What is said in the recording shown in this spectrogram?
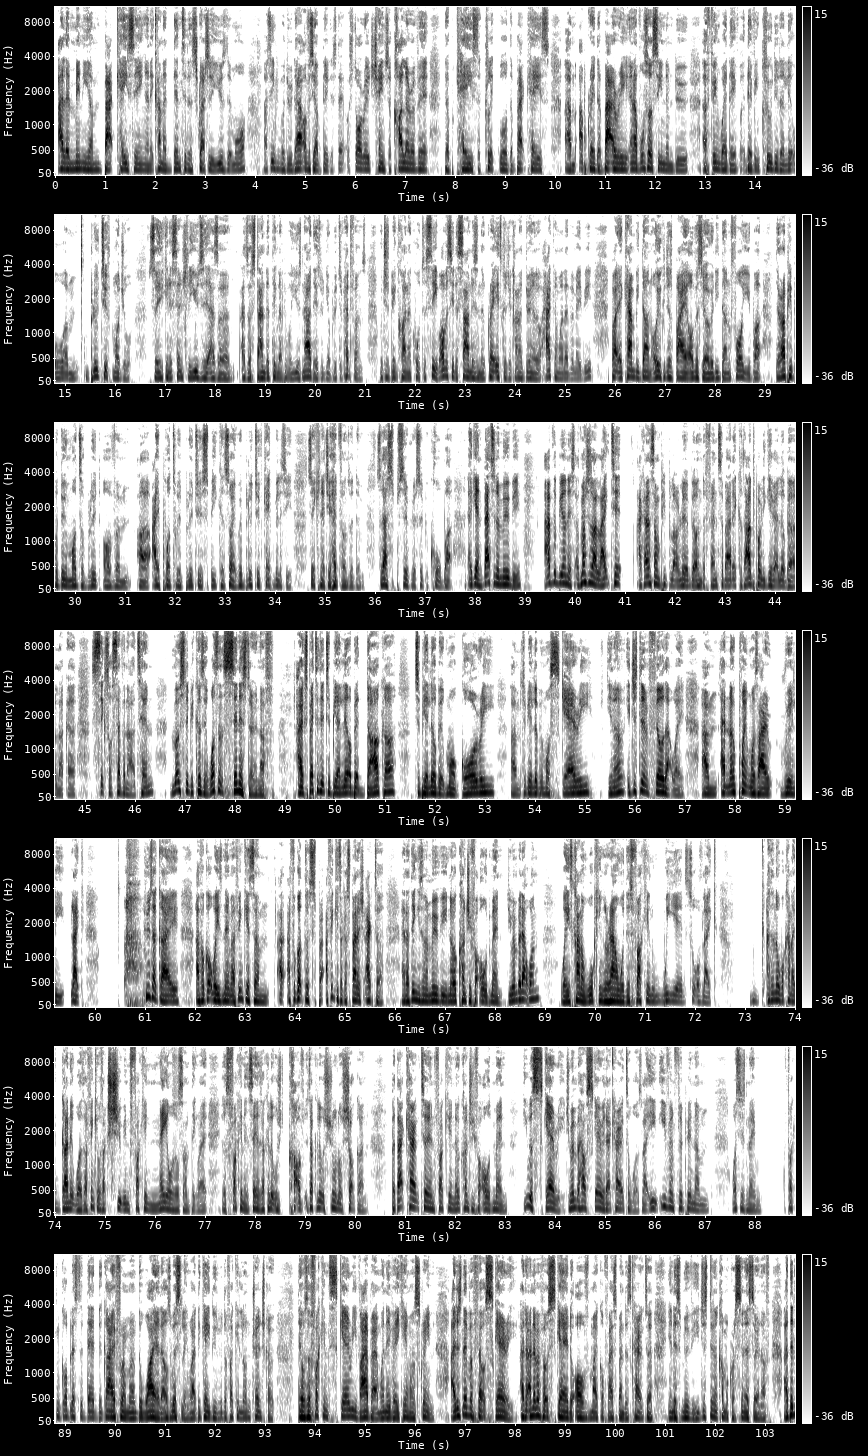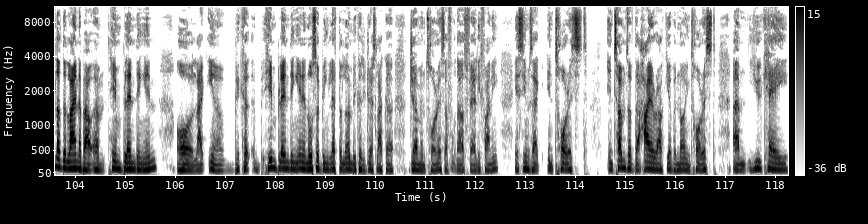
aluminium back casing and it kind of dented and scratched it, used it more. I've seen people do that. Obviously update the st- storage, change the color of it, the case, the click wheel, the back case, um, upgrade the battery. And I've also seen them do a thing where they've, they've included a little, um, Bluetooth module. So you can essentially use it as a, as a standard thing that people use now nowadays with your Bluetooth headphones, which has been kind of cool to see. But obviously the sound isn't the greatest because you're kind of doing a little hack and whatever maybe, but it can be done. Or you could just buy it obviously already done for you. But there are people doing mods of Bluetooth of um uh, iPods with Bluetooth speakers, sorry, with Bluetooth capability, so you connect your headphones with them. So that's super super cool. But again, back to the movie. I have to be honest, as much as I liked it, I kind of some people are a little bit on the fence about it because I'd probably give it a little bit of like a six or seven out of ten, mostly because it wasn't sinister enough. I expected it to be a little bit darker, to be a little bit more gory, um, to be a little bit more scary. You know, it just didn't feel that way. Um, at no point was I really like, who's that guy? I forgot what his name. I think it's um, I, I forgot the. I think he's like a Spanish actor, and I think he's in a movie No Country for Old Men. Do you remember that one? Where he's kind of walking around with this fucking weird sort of like I don't know what kind of gun it was. I think it was like shooting fucking nails or something, right? It was fucking insane. It's like a little cut off, it's like a little Sean of shotgun. But that character in fucking No Country for Old Men, he was scary. Do you remember how scary that character was? Like even flipping um, what's his name? Fucking God bless the dead, the guy from um, The Wire that was whistling, right? The gay dude with the fucking long trench coat. There was a fucking scary vibe at him whenever he came on screen. I just never felt scary. I, I never felt scared of Michael Fassbender's character in this movie. He just didn't come across sinister enough. I did love the line about um him blending in or like, you know, because him blending in and also being left alone because he dressed like a German tourist. I thought that was fairly funny. It seems like in tourist, in terms of the hierarchy of annoying tourist, um, UK,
